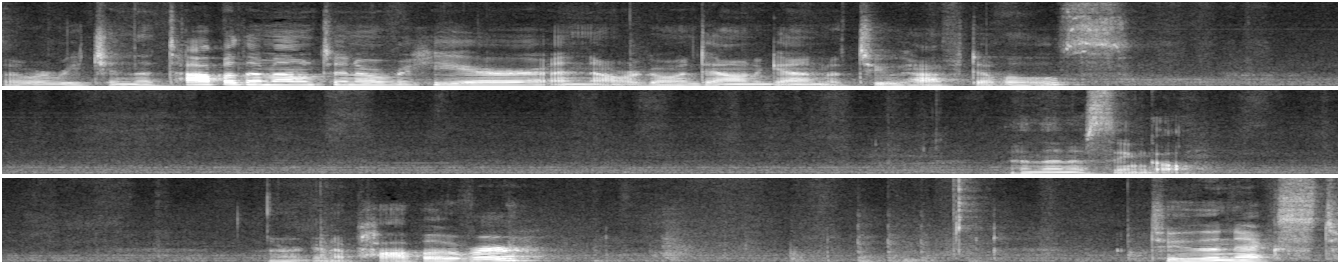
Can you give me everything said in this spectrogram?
So we're reaching the top of the mountain over here and now we're going down again with two half doubles. and then a single. we're going to pop over to the next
